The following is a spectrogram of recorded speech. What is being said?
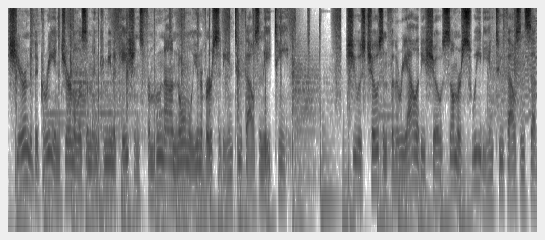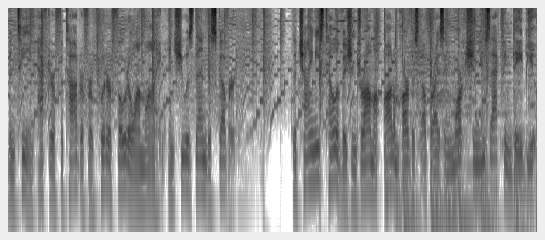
She earned a degree in journalism and communications from Hunan Normal University in 2018. She was chosen for the reality show Summer Sweetie in 2017 after a photographer put her photo online and she was then discovered. The Chinese television drama Autumn Harvest Uprising marked Shen Yue's acting debut.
